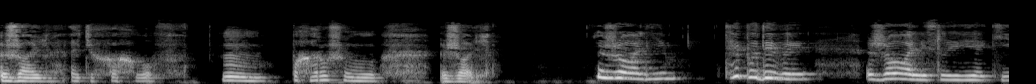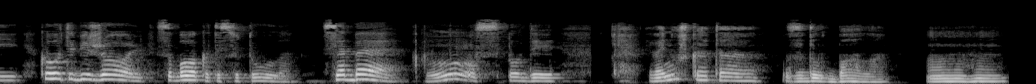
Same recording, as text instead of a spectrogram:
Жаль этих хохлов. М, По-хорошому жаль. Жаль їм. Ти подиви. Жалісливі які. Кого тобі жаль? Собака ти сутула. Себе. Господи. Войнушка это задолбала. Угу.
